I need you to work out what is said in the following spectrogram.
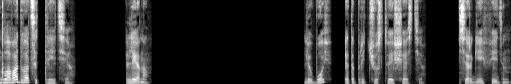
Глава двадцать третья. Лена. Любовь — это предчувствие счастья. Сергей Федин.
